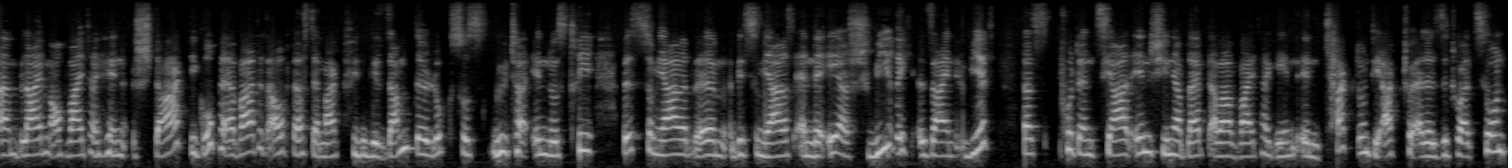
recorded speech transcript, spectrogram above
ähm, bleiben auch weiterhin stark. Die Gruppe erwartet auch, dass der Markt für die gesamte Luxusgüterindustrie bis zum, Jahre, äh, bis zum Jahresende eher schwierig sein wird. Das Potenzial in China bleibt aber weitergehend intakt und die aktuelle Situation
